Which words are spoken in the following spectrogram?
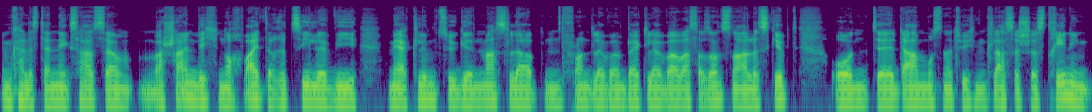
im Calisthenics hast du ja wahrscheinlich noch weitere Ziele wie mehr Klimmzüge, 'n Muscle Up, 'n Front Lever, 'n Back Lever, was da sonst noch alles gibt. Und, äh, da muss natürlich ein klassisches Training,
